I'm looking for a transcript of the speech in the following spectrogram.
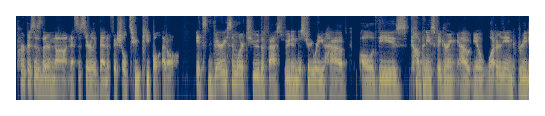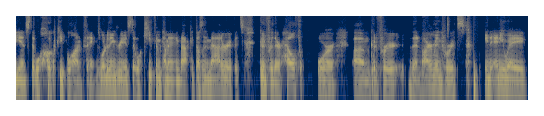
purposes that are not necessarily beneficial to people at all it's very similar to the fast food industry where you have all of these companies figuring out, you know, what are the ingredients that will hook people on things? What are the ingredients that will keep them coming back? It doesn't matter if it's good for their health or um, good for the environment or it's in any way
